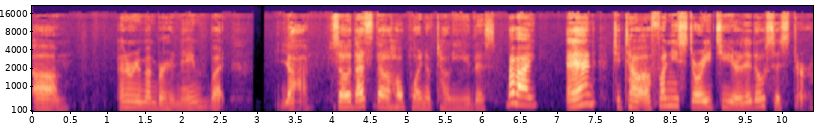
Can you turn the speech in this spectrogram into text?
Um I don't remember her name but yeah. So that's the whole point of telling you this. Bye bye and to tell a funny story to your little sister.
